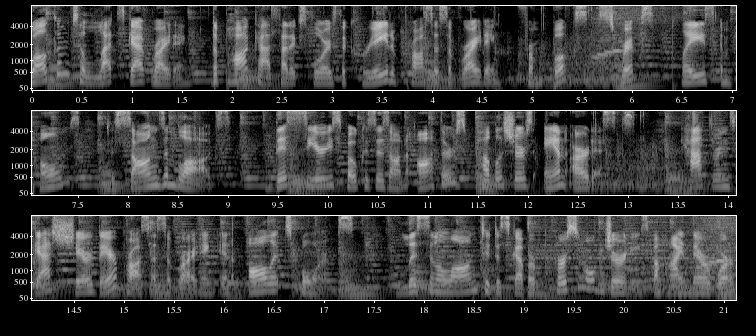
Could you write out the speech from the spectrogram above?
Welcome to Let's Get Writing, the podcast that explores the creative process of writing from books, scripts, plays, and poems to songs and blogs. This series focuses on authors, publishers, and artists. Catherine's guests share their process of writing in all its forms. Listen along to discover personal journeys behind their work,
